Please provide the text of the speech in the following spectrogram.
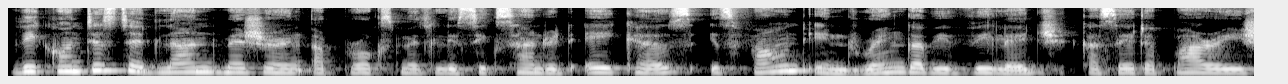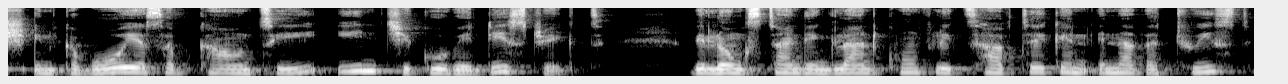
The contested land measuring approximately 600 acres is found in Rengabi village, Kaseta parish in Kabwoya sub-county in Kikuube district. The long-standing land conflicts have taken another twist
